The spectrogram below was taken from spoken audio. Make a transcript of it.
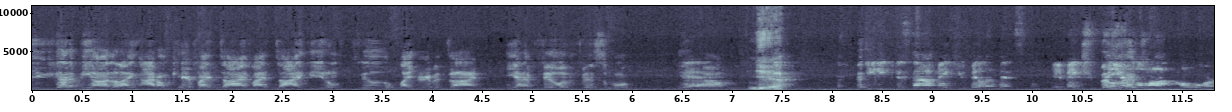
you, you gotta be on like, I don't care if I die. If I die, 'cause you don't feel like you're gonna die. You gotta feel invincible. You Yeah. know? Yeah. Weed does not make you feel invincible. It makes you No, feel I- a lot more.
